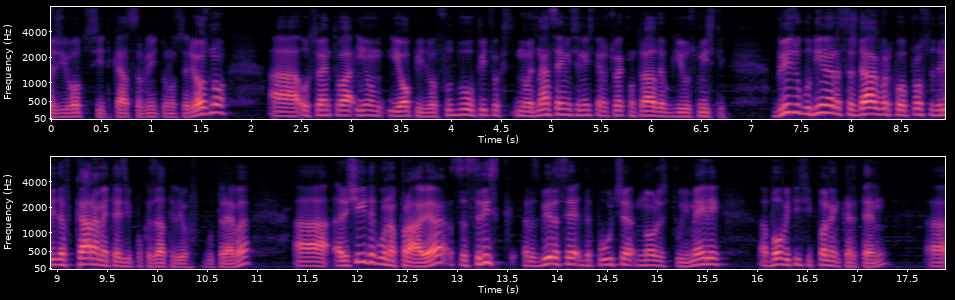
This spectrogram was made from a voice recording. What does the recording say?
живота си така сравнително сериозно. А, освен това имам и опит в футбол, опитвах, но една седмица наистина човек му трябва да ги осмисли. Близо година разсъждавах върху въпроса дали да вкараме тези показатели в употреба. А, реших да го направя с риск, разбира се, да получа множество имейли. Боби, ти си пълен кретен. А,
